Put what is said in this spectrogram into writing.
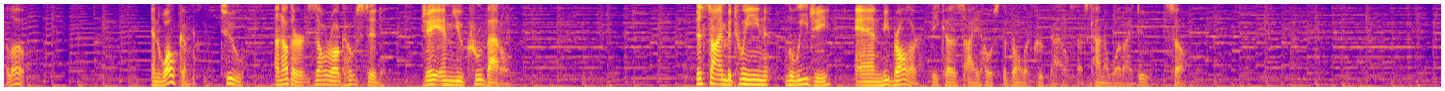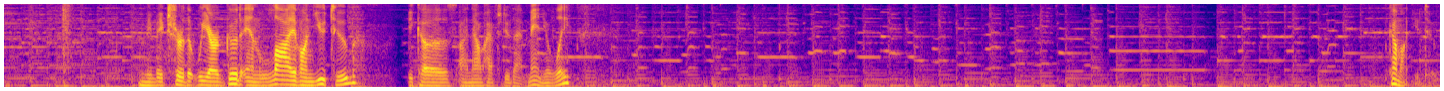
Hello. And welcome to another Xelrog hosted JMU crew battle. This time between Luigi and Mii Brawler, because I host the Brawler crew battles. That's kind of what I do. So. Let me make sure that we are good and live on YouTube, because I now have to do that manually. Come on, YouTube.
